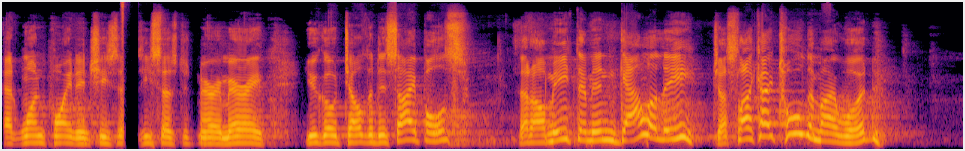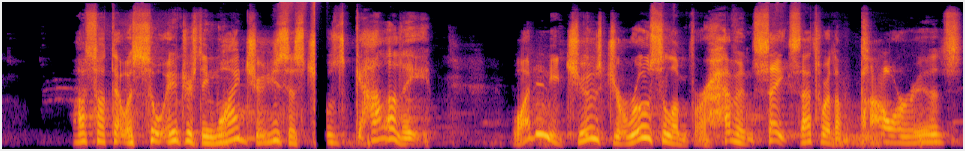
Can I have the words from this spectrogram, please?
at one point, and she says, he says to Mary, Mary, you go tell the disciples that I'll meet them in Galilee, just like I told them I would. I thought that was so interesting. Why Jesus chose Galilee? Why didn't he choose Jerusalem for heaven's sakes? That's where the power is.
